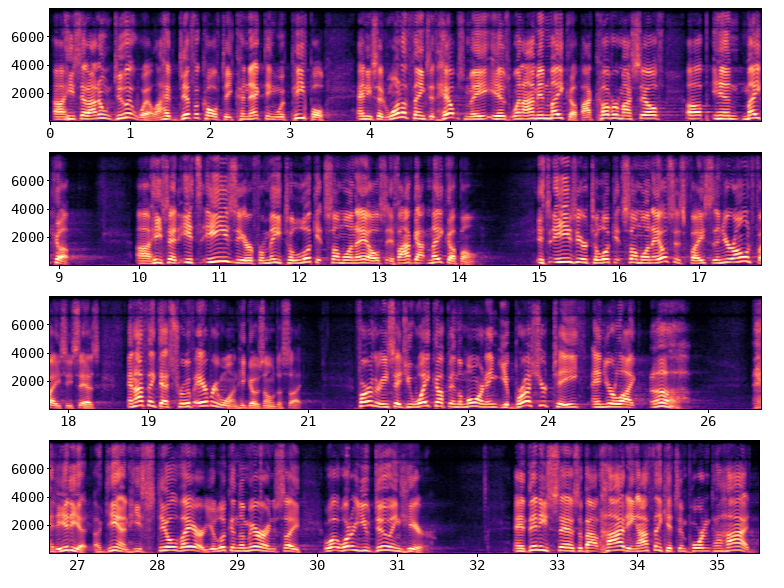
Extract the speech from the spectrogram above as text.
uh, he said, I don't do it well. I have difficulty connecting with people. And he said, One of the things that helps me is when I'm in makeup. I cover myself up in makeup. Uh, he said, It's easier for me to look at someone else if I've got makeup on. It's easier to look at someone else's face than your own face, he says. And I think that's true of everyone, he goes on to say. Further, he said, You wake up in the morning, you brush your teeth, and you're like, ugh, that idiot. Again, he's still there. You look in the mirror and say, What, what are you doing here? And then he says about hiding, I think it's important to hide.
